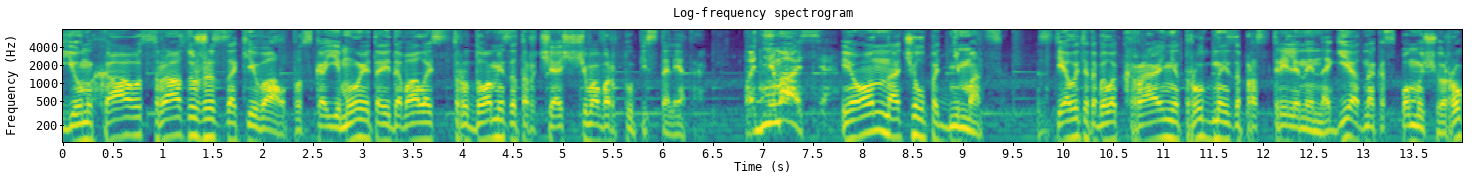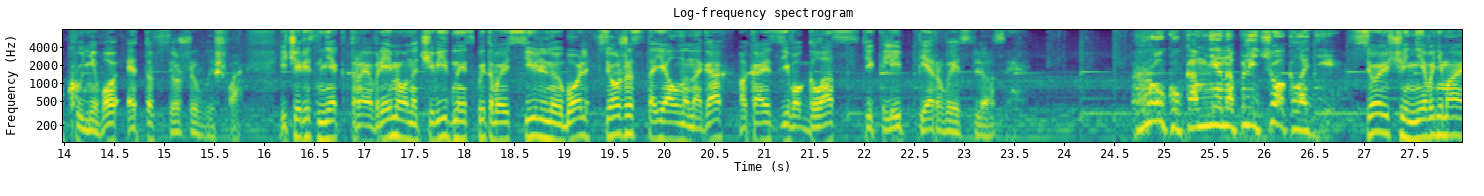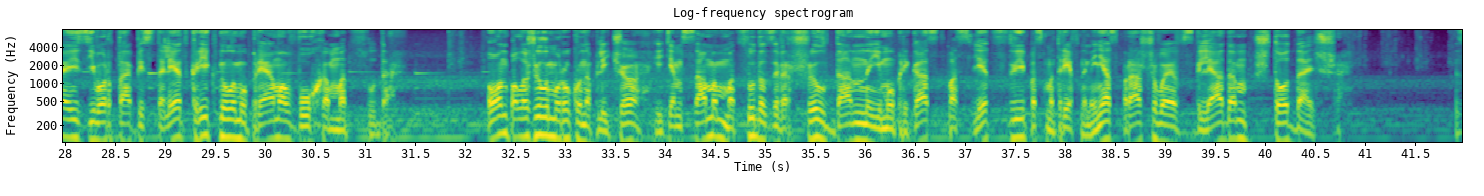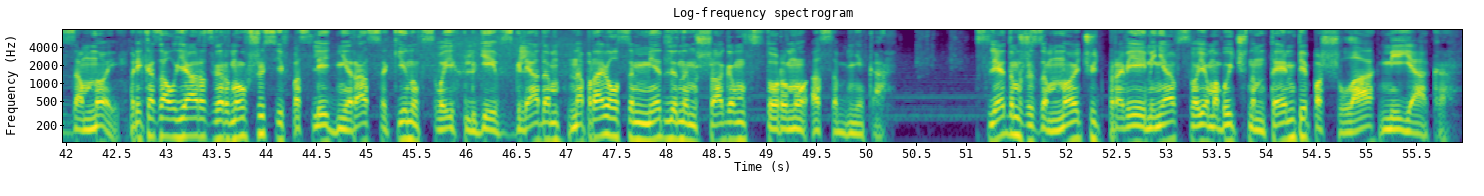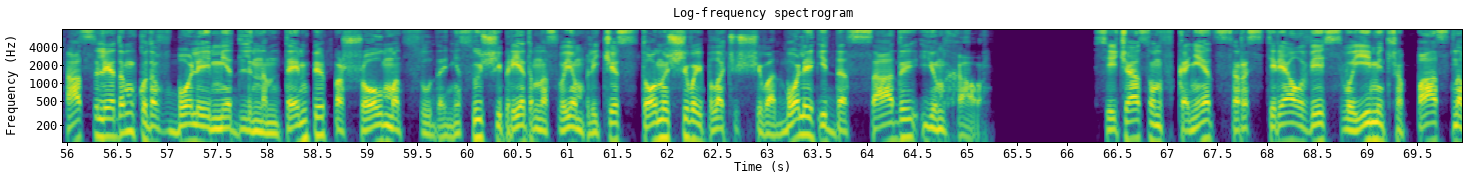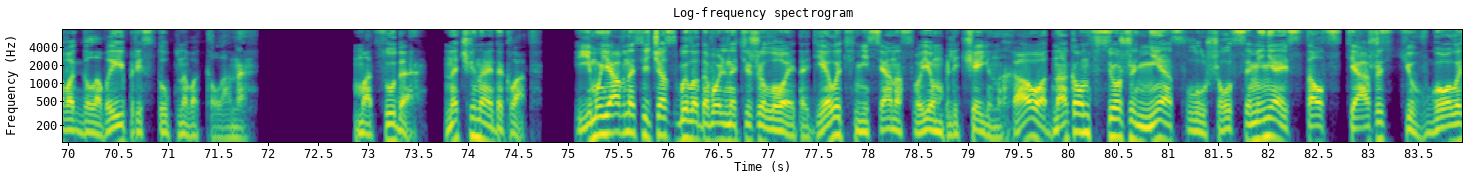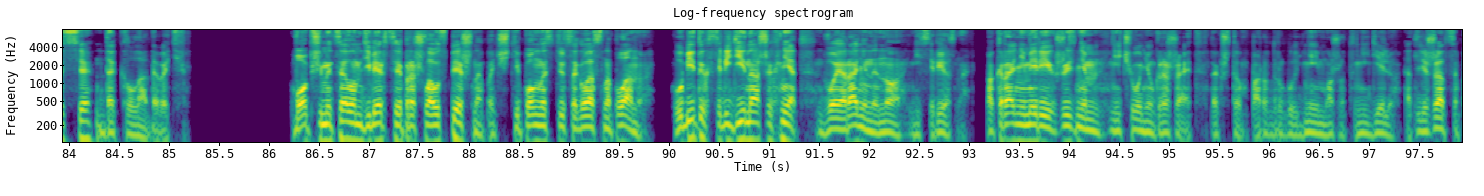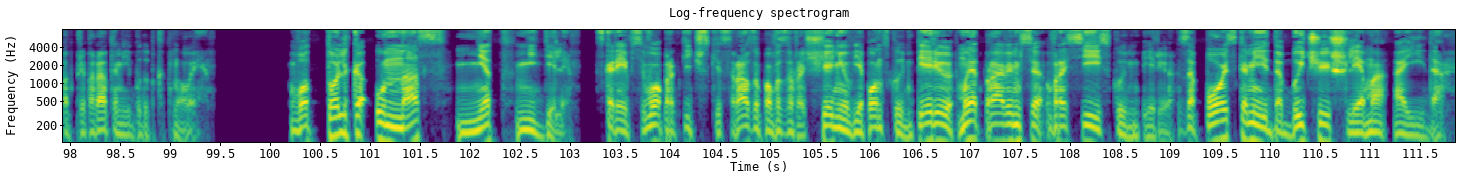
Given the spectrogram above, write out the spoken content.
Юнхао сразу же закивал, пускай ему это и давалось с трудом из-за торчащего во рту пистолета. «Поднимайся!» И он начал подниматься. Сделать это было крайне трудно из-за простреленной ноги, однако с помощью рук у него это все же вышло. И через некоторое время он, очевидно испытывая сильную боль, все же стоял на ногах, пока из его глаз стекли первые слезы. «Руку ко мне на плечо клади!» Все еще не вынимая из его рта пистолет, крикнул ему прямо в ухо Мацуда. Он положил ему руку на плечо, и тем самым Мацуда завершил данный ему приказ, впоследствии посмотрев на меня, спрашивая взглядом, что дальше. «За мной!» – приказал я, развернувшись и в последний раз, окинув своих людей взглядом, направился медленным шагом в сторону особняка. Следом же за мной, чуть правее меня, в своем обычном темпе пошла Мияка. А следом, куда в более медленном темпе, пошел Мацуда, несущий при этом на своем плече стонущего и плачущего от боли и досады Юнхао. Сейчас он в конец растерял весь свой имидж опасного главы преступного клана. Мацуда, начинай доклад. Ему явно сейчас было довольно тяжело это делать, неся на своем плече Юнхао, однако он все же не ослушался меня и стал с тяжестью в голосе докладывать. В общем и целом диверсия прошла успешно, почти полностью согласно плану. Убитых среди наших нет, двое ранены, но несерьезно. По крайней мере, их жизням ничего не угрожает, так что пару-другую дней, может, неделю, отлежаться под препаратами и будут как новые. Вот только у нас нет недели. Скорее всего, практически сразу по возвращению в Японскую империю мы отправимся в Российскую империю за поисками и добычей шлема Аида.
